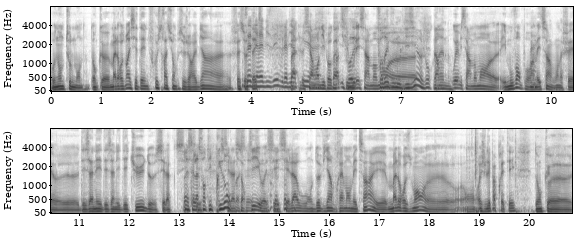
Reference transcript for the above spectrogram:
au nom de tout le monde. Donc euh, malheureusement, et c'était une frustration parce que j'aurais bien euh, fait ce Vous aviez texte. révisé, vous l'aviez Bah, appris. le serment euh, d'Hippocrate, Bah, il si vous faudrait- voulez, c'est un moment. Faudrait que vous nous le euh, disiez un jour quand non, même. Oui, mais c'est un moment euh, émouvant pour un médecin. On a fait euh, des années et des années d'études. C'est la, Ouais, c'est la sortie de prison. c'est la sortie. C'est- ouais, c'est c'est là où on devient vraiment médecin. Et malheureusement, euh, on- je l'ai pas prêté. Donc, euh,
